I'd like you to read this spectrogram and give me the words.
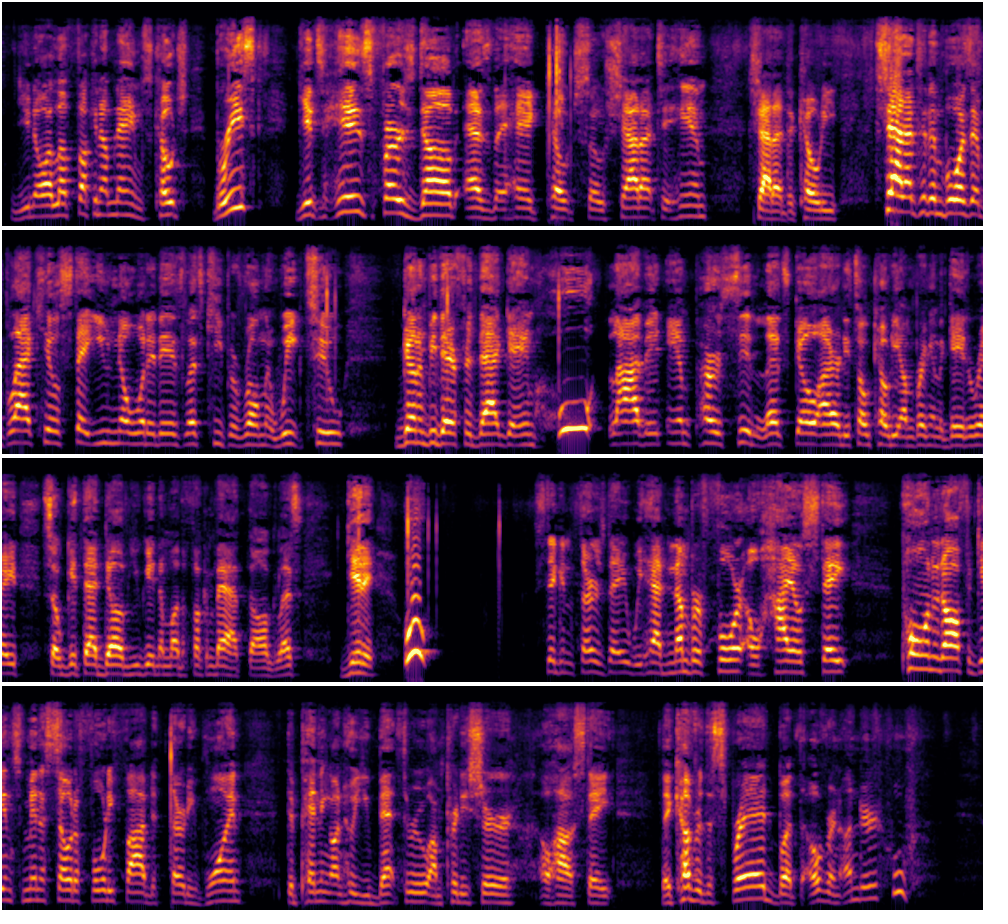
you know I love fucking up names. Coach Breesk gets his first dub as the head coach. So shout out to him. Shout out to Cody. Shout out to them boys at Black Hill State. You know what it is. Let's keep it rolling. Week two. Gonna be there for that game. Who live it in person. Let's go. I already told Cody I'm bringing the Gatorade. So get that dub. You getting a motherfucking bath, dog. Let's get it. Woo! Sticking to Thursday, we had number four Ohio State pulling it off against Minnesota 45 to 31. Depending on who you bet through, I'm pretty sure Ohio State they covered the spread, but the over and under, whew,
